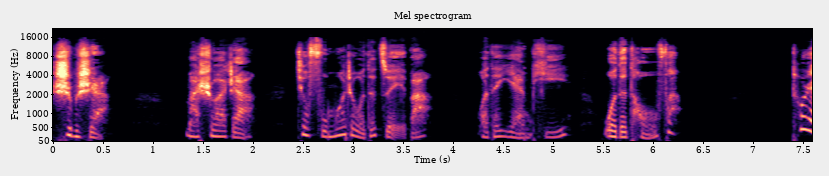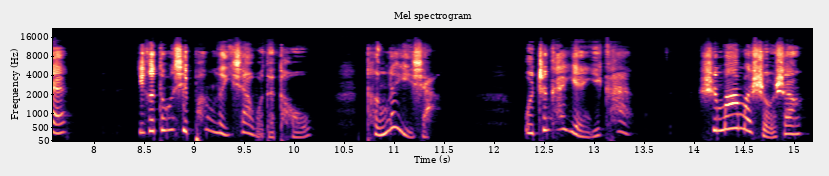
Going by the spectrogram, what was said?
是不是？”妈说着，就抚摸着我的嘴巴、我的眼皮、我的头发。突然，一个东西碰了一下我的头，疼了一下。我睁开眼一看。是妈妈手上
